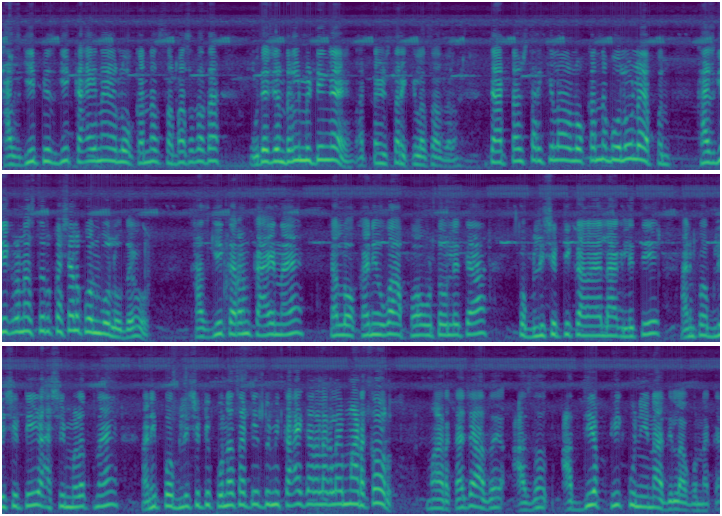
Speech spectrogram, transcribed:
खाजगी फिजगी काय नाही लोकांना सभासद आता उद्या जनरल मिटिंग आहे अठ्ठावीस तारखेला साधारण. त्या अठ्ठावीस तारखेला लोकांना बोलवलं आहे आपण. खाजगीकरण असतं तर कशाला कोण बोलवतंय हो? खाजगीकरण काय नाही त्या लोकांनी उगा अफवा उठवले त्या पब्लिसिटी करायला लागली ती. आणि पब्लिसिटी अशी मिळत नाही. आणि पब्लिसिटी कोणासाठी? तुम्ही काय करायला लागलाय? माडकावर माडकाच्या आज आज अद्याप कुणी नादी लागू नका.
